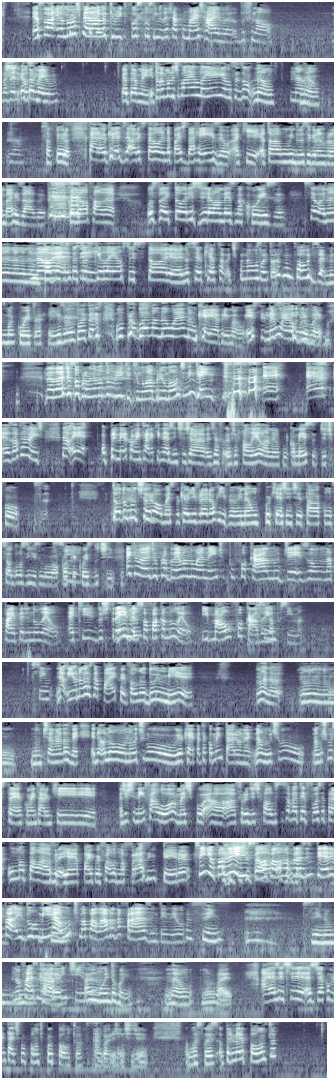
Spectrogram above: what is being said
eu só... Eu não esperava que o Rick fosse conseguir me deixar com mais raiva do final. Mas ele Eu conseguiu. Eu também. E todo mundo, tipo, ai, leiam, vocês vão. Não. Não. Não. Não. Só piorou. Cara, eu queria dizer, a hora que você tava lendo a parte da Hazel aqui, eu tava muito me segurando pra não dar risada. Quando ela fala, os leitores dirão a mesma coisa. Seu, não, não, não, não, não. Não, Talvez é, as pessoas sim. que leiam a sua história, não sei o que, eu tava tipo, não, os leitores não vão dizer a mesma coisa, Hazel. Os leitores. O problema não é não querer abrir mão. Esse não é o Sim. problema. Na verdade, esse é o problema do Rick, que não abriu mão de ninguém. É, é, exatamente. Não, é, o primeiro comentário aqui, né, a gente já, já, eu já falei lá no começo, de tipo. Todo mundo chorou, mas porque o livro era horrível e não porque a gente tava com saudosismo ou Sim. qualquer coisa do tipo. É que, na verdade, o problema não é nem, tipo, focar no Jason, na Piper e no Léo. É que dos três, Uhum. ele só foca no Léo. E mal focado Sim. ainda por cima. Sim. Não, e o negócio da Piper falando dormir. Mano, não, não, não tinha nada a ver. No, no, no último recap até comentaram, né? Não, no último. Na última estreia comentaram que. A gente nem falou, mas, tipo, a, a Afrodite fala: você só vai ter força pra uma palavra. E aí a Piper fala uma frase inteira. Sim, eu falei isso. Ela fala- fala uma frase inteira e, e dormir a última palavra da frase, entendeu? Sim. Sim, não. Não faz o menor sentido. Faz muito ruim. Não, não vai. Aí a gente, a gente vai comentar, tipo, ponto por ponto agora, gente, de algumas coisas. O primeiro ponto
